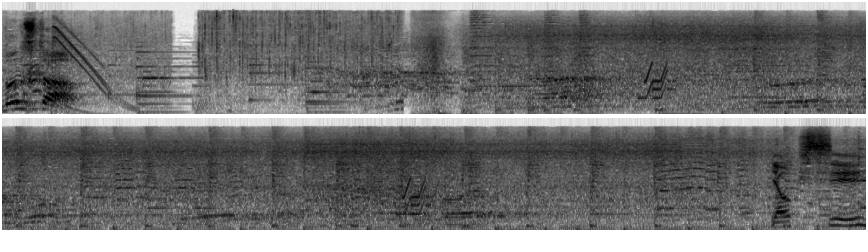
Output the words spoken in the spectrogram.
논스톱. 역시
